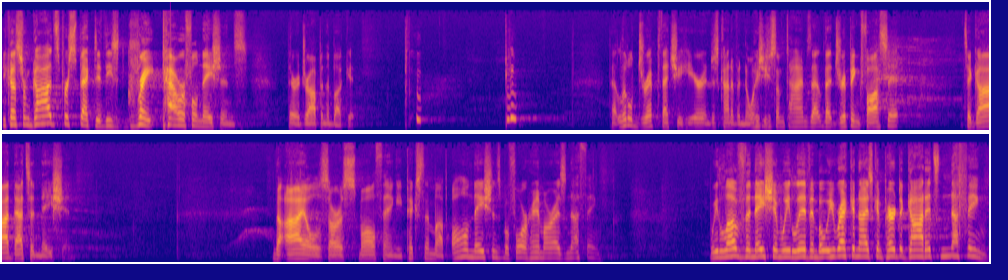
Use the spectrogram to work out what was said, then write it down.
Because from God's perspective, these great, powerful nations, they're a drop in the bucket. Bloop, bloop. That little drip that you hear and just kind of annoys you sometimes, that, that dripping faucet, to God, that's a nation. The isles are a small thing. He picks them up. All nations before him are as nothing. We love the nation we live in, but we recognize compared to God, it's nothing.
